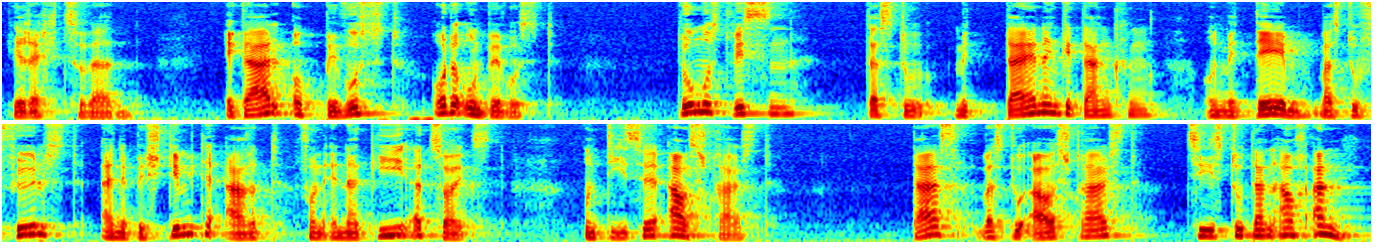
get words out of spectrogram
gerecht zu werden, egal ob bewusst oder unbewusst. Du musst wissen, dass du mit deinen Gedanken und mit dem, was du fühlst, eine bestimmte Art von Energie erzeugst und diese ausstrahlst. Das, was du ausstrahlst, ziehst du dann auch an,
